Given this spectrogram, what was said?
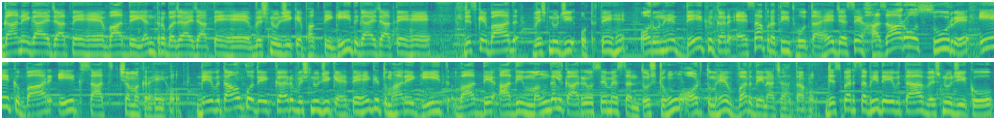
गाने गाए जाते हैं, वाद्य यंत्र बजाए जाते हैं, विष्णु जी के भक्ति गीत गाए जाते हैं, जिसके बाद विष्णु जी उठते हैं और उन्हें देख कर ऐसा प्रतीत होता है जैसे हज़ारों सूर्य एक बार एक साथ चमक रहे हो। देवताओं को देखकर विष्णु जी कहते हैं कि तुम्हारे गीत, वाद्य आदि मंगल कार्यों से मैं संतुष्ट हूँ और तुम तुम्हें वर देना चाहता हूँ, जिस पर सभी देवता विष्णु जी को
